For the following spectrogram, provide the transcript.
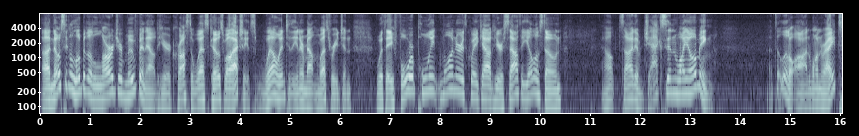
Uh, noticing a little bit of larger movement out here across the west coast. Well, actually, it's well into the Intermountain West region with a 4.1 earthquake out here south of Yellowstone outside of Jackson, Wyoming. That's a little odd one, right?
